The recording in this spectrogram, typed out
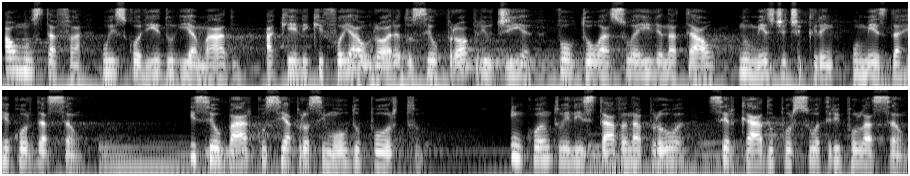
Al-Mustafa, o escolhido e amado, aquele que foi a aurora do seu próprio dia, voltou à sua ilha natal, no mês de Ticrem, o mês da recordação. E seu barco se aproximou do porto. Enquanto ele estava na proa, cercado por sua tripulação.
